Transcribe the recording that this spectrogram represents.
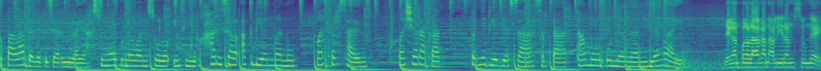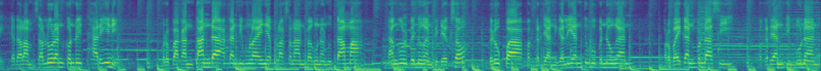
Kepala Balai Besar Wilayah Sungai Bengawan Solo Insinyur Harisal Akdian Manu, Master Sains, masyarakat, penyedia jasa, serta tamu undangan yang lain. Dengan pengelakan aliran sungai ke dalam saluran konduit hari ini, merupakan tanda akan dimulainya pelaksanaan bangunan utama Tanggul Bendungan Pidekso berupa pekerjaan galian tubuh bendungan, perbaikan pondasi, pekerjaan timbunan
